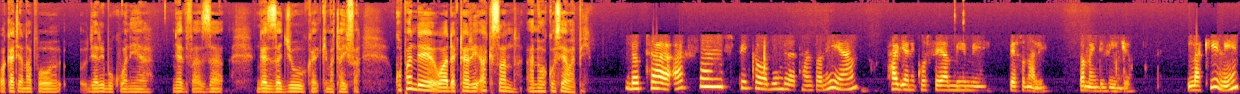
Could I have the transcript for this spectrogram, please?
wakati anapojaribu kuwania nyadhifa za ngazi za juu kimataifa. Kwa upande wa Daktari Akson, amewakosea wapi? Dr. Akson, spika wa bunge la Tanzania, hajanikosea mimi personally kama individual, lakini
